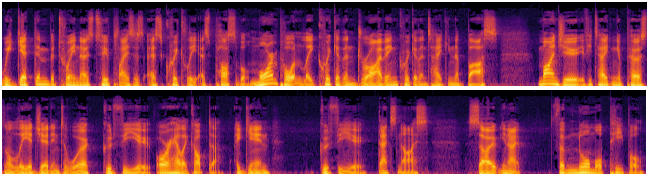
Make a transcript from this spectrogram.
We get them between those two places as quickly as possible. More importantly, quicker than driving, quicker than taking the bus. Mind you, if you're taking a personal Learjet into work, good for you. Or a helicopter, again, good for you. That's nice. So, you know, for normal people,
